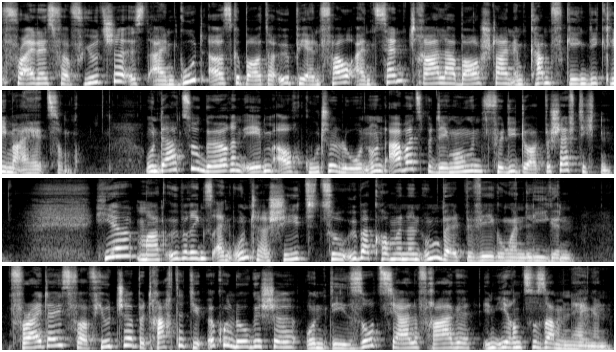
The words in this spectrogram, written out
Fridays for Future ist ein gut ausgebauter ÖPNV ein zentraler Baustein im Kampf gegen die Klimaerhitzung. Und dazu gehören eben auch gute Lohn- und Arbeitsbedingungen für die dort Beschäftigten. Hier mag übrigens ein Unterschied zu überkommenen Umweltbewegungen liegen. Fridays for Future betrachtet die ökologische und die soziale Frage in ihren Zusammenhängen.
